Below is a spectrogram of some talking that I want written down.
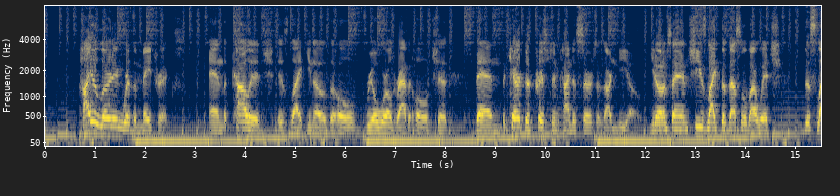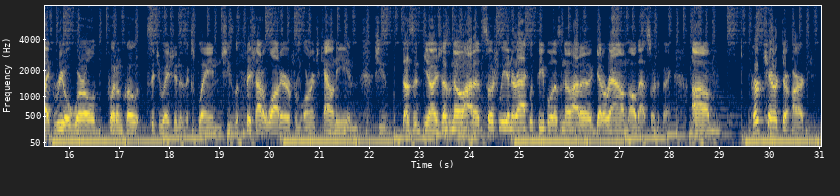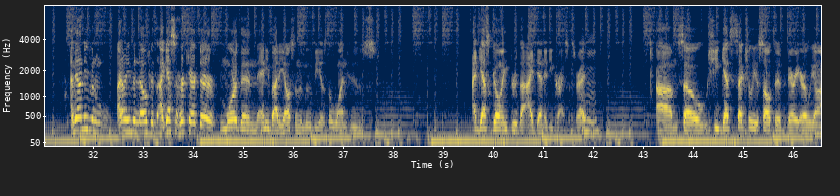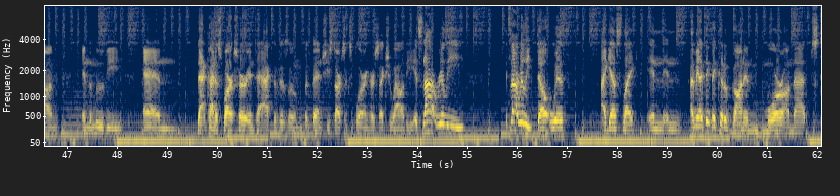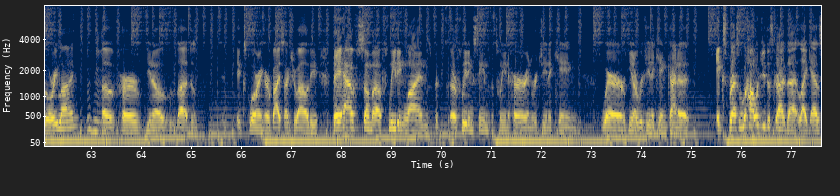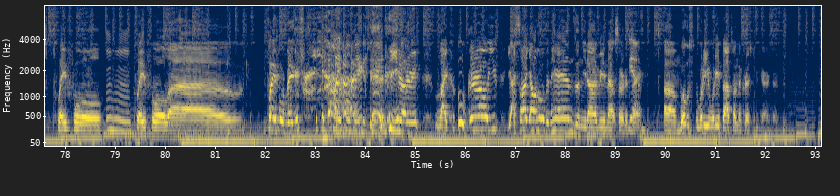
higher learning were the Matrix, and the college is like you know the whole real world rabbit hole shit. Then the character Kristen kind of serves as our Neo. You know what I'm saying? She's like the vessel by which this like real world quote unquote situation is explained. She's the fish out of water from Orange County, and she doesn't, you know, she doesn't know how to socially interact with people, doesn't know how to get around, all that sort of thing. Um, her character arc. I mean, I don't even, I don't even know if it's. I guess her character more than anybody else in the movie is the one who's, I guess, going through the identity crisis, right? Um, so she gets sexually assaulted very early on in the movie, and that kind of sparks her into activism. But then she starts exploring her sexuality. It's not really, it's not really dealt with. I guess like in in. I mean, I think they could have gone in more on that storyline Mhm. of her, you know, uh, just exploring her bisexuality. They have some uh, fleeting lines bet- or fleeting scenes between her and Regina King, where you know Regina King kind of express. How would you describe that? Like as playful, Mm-hmm. playful, uh, playful bigotry. Playful bigotry. you know what I mean? Like, ooh, girl, you, yeah, I saw y'all holding hands, and you know what I mean, that sort of Yeah. thing. Um, what was, what are you, what are your thoughts on the Kristen character?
